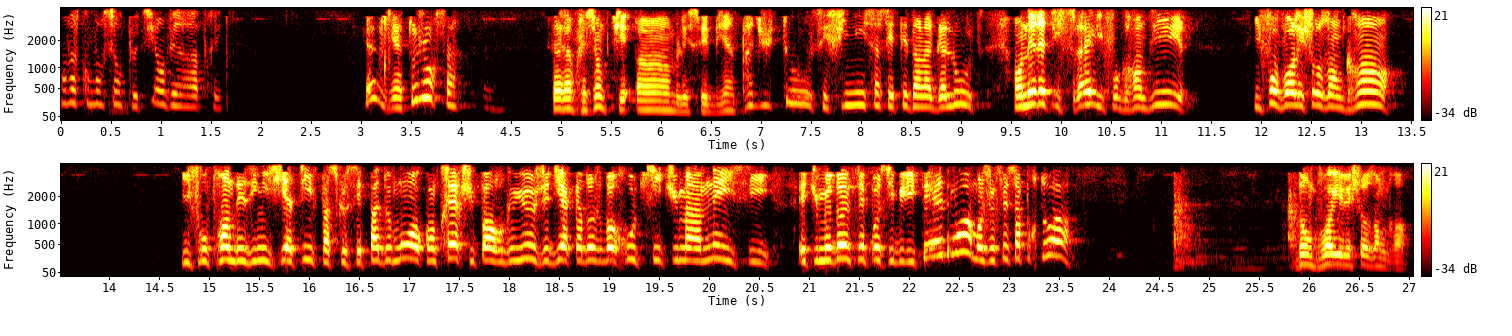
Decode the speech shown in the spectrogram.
On va commencer en petit, on verra après. Il y a toujours ça. Tu as l'impression que tu es humble et c'est bien. Pas du tout, c'est fini, ça c'était dans la galoute. En Eretz Israël, il faut grandir. Il faut voir les choses en grand. Il faut prendre des initiatives parce que c'est pas de moi, au contraire, je suis pas orgueilleux. J'ai dit à Kadosh Baruch si tu m'as amené ici et tu me donnes ces possibilités, aide-moi, moi je fais ça pour toi. Donc voyez les choses en grand.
